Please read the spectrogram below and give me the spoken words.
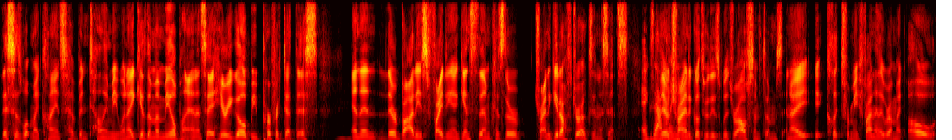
this is what my clients have been telling me when I give them a meal plan and say, here you go, be perfect at this. Mm-hmm. And then their body's fighting against them because they're trying to get off drugs in a sense. exactly. They're trying to go through these withdrawal symptoms. And I it clicked for me finally where I'm like, oh,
